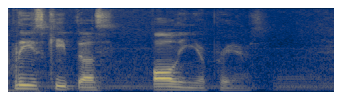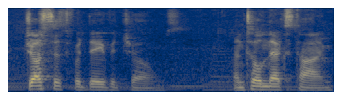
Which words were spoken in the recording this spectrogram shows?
Please keep us all in your prayers. Justice for David Jones. Until next time,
